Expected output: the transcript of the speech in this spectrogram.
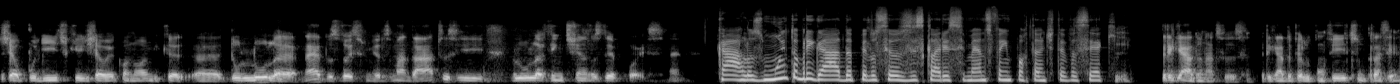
geopolítica e geoeconômica uh, do Lula, né, dos dois primeiros mandatos e Lula 20 anos depois. Né. Carlos, muito obrigada pelos seus esclarecimentos, foi importante ter você aqui. Obrigado, Natuza. Obrigado pelo convite, um prazer.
